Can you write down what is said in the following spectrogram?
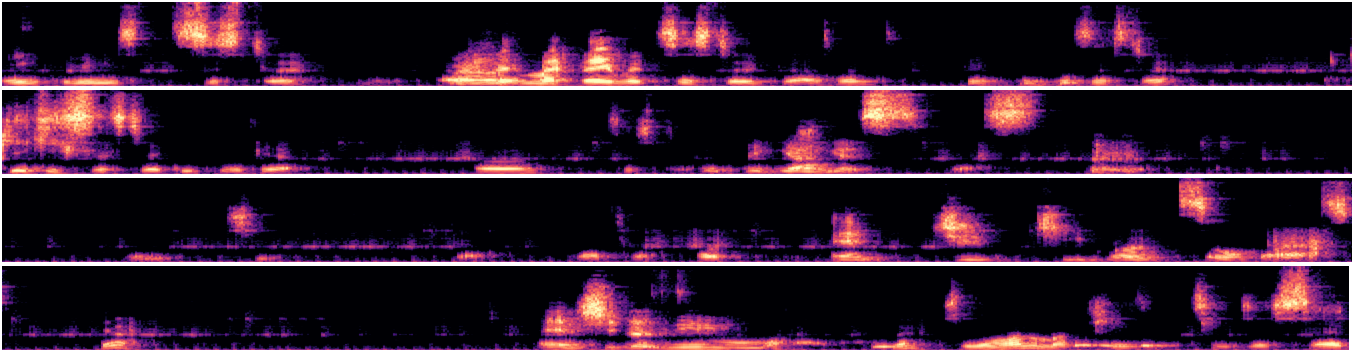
A3's sister, my, fa- my favorite sister, Jasmine's sister, Kiki's sister, Kiki's yeah, her sister. the youngest. Yes. She, yeah, that's right. Her. And she she runs so fast. Yeah. And she doesn't even. No, she didn't want them. She, she just said,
